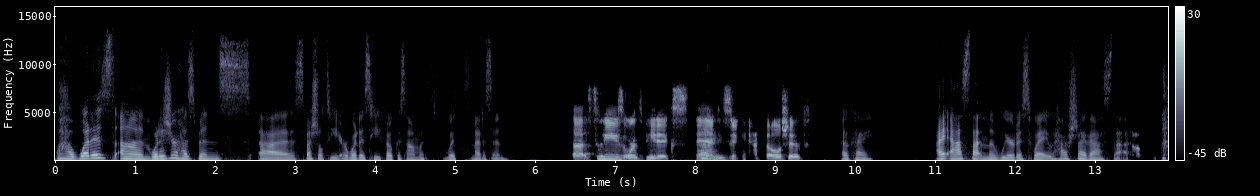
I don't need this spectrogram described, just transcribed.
Wow. What is um what is your husband's uh specialty, or what does he focus on with with medicine? Uh, so he's orthopedics, and Oh. he's doing hand fellowship. Okay. I asked that in the weirdest way. How should I have asked that?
